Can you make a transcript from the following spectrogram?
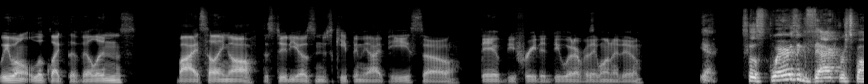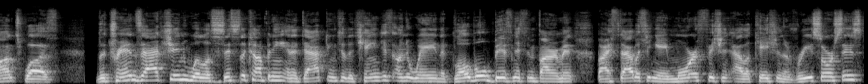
we won't look like the villains by selling off the studios and just keeping the IP. So they would be free to do whatever they want to do. So Square's exact response was the transaction will assist the company in adapting to the changes underway in the global business environment by establishing a more efficient allocation of resources,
